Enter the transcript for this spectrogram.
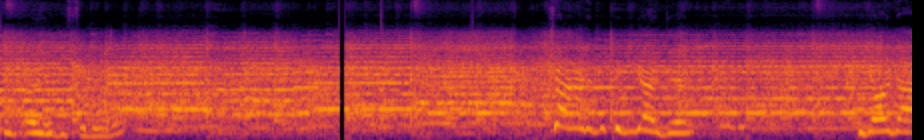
Çünkü öyle hissediyorum. Piggy gördüm. Piggy orada.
